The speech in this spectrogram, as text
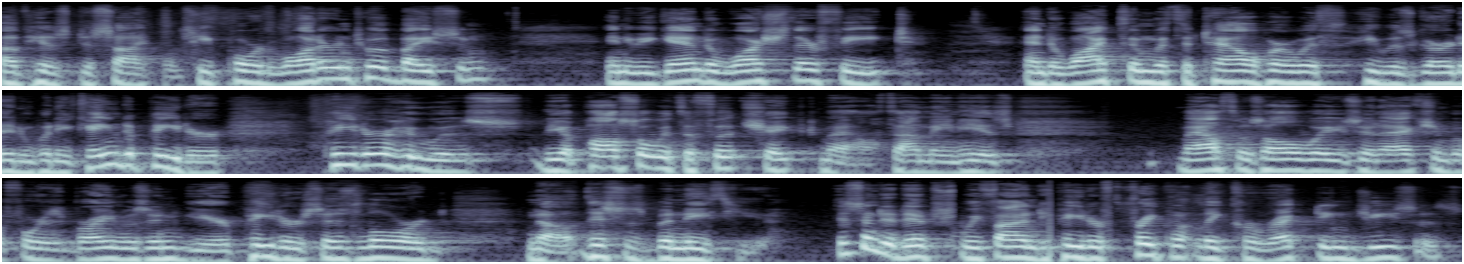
of his disciples. He poured water into a basin and he began to wash their feet and to wipe them with the towel wherewith he was girded. And when he came to Peter, Peter, who was the apostle with the foot shaped mouth, I mean, his mouth was always in action before his brain was in gear. Peter says, Lord, no, this is beneath you. Isn't it interesting? We find Peter frequently correcting Jesus.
